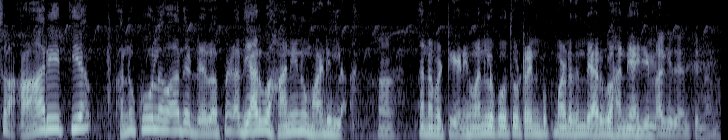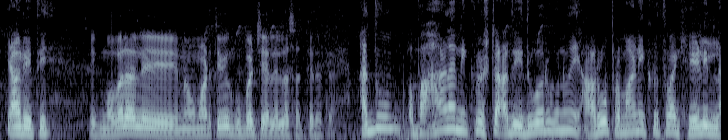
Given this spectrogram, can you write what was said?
so ಆ ರೀತಿಯ ಅನುಕೂಲವಾದ ಡೆವಲಪ್ಮೆಂಟ್ ಅದು ಯಾರಿಗೂ ಹಾನಿನೂ ಮಾಡಿಲ್ಲ. ನನ್ನ ಮಟ್ಟಿಗೆ. ನೀವು ಮನೇಲಿ ಕೂತು ಟ್ರೈನ್ ಬುಕ್ ಮಾಡೋದ್ರಿಂದ ಯಾರಿಗೂ ಹಾನಿಯಾಗಿಲ್ಲ ಯಾವ ರೀತಿ? ಈಗ ಮೊಬೈಲಲ್ಲಿ ನಾವು ಮಾಡ್ತೀವಿ ಗುಬ್ಬಚ್ಚಿ ಅಲ್ಲೆಲ್ಲ ಸತ್ತಿರುತ್ತೆ. ಅದು ಬಹಳ ನಿಕೃಷ್ಟ. ಅದು ಇದುವರೆಗೂ ಯಾರೂ ಪ್ರಮಾಣೀಕೃತವಾಗಿ ಹೇಳಿಲ್ಲ.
